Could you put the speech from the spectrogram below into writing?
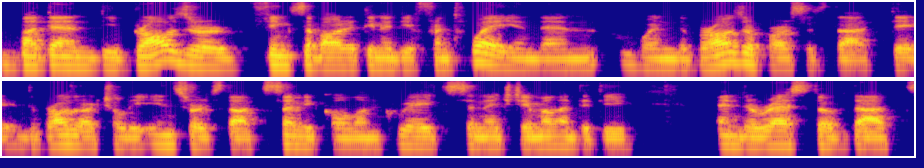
But then the browser thinks about it in a different way and then when the browser processes that they, the browser actually inserts that semicolon creates an html entity and the rest of that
